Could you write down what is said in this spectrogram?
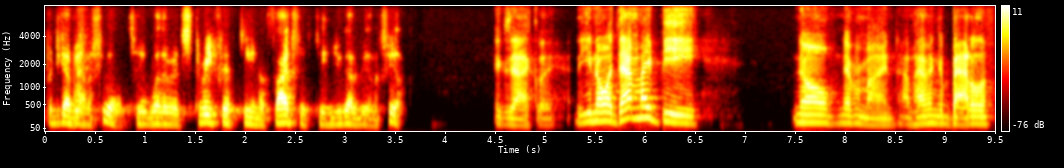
but you got to be on the field whether it's 315 or 515 you got to be on the field Exactly. You know what? That might be. No, never mind. I'm having a battle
